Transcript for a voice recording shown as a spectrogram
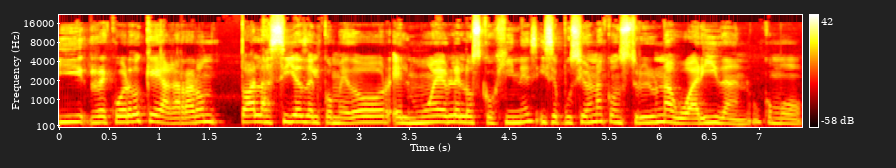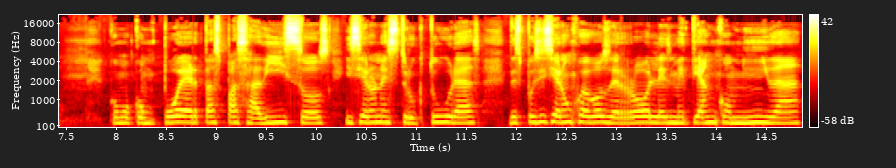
Y recuerdo que agarraron todas las sillas del comedor, el mueble, los cojines y se pusieron a construir una guarida, ¿no? Como como con puertas, pasadizos, hicieron estructuras, después hicieron juegos de roles, metían comida,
